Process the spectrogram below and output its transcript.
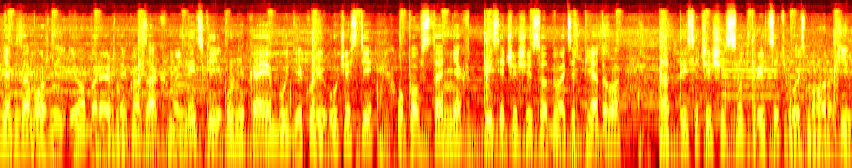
Як заможний і обережний козак, Хмельницький уникає будь-якої участі у повстаннях 1625 та 1638 років.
